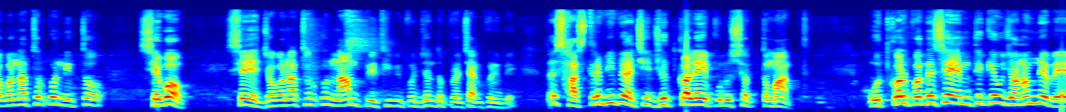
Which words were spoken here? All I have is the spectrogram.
জগন্নাথর নিত্য সেবক, সে জগন্নাথর নাম পৃথিবী পর্যন্ত প্রচার করিবে। তো শাস্ত্রে ভিবে আছে, ঝুৎকলে পুরুষোত্তমাত উৎকল প্রদেশে এমতি কেউ জন্ম নেবে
